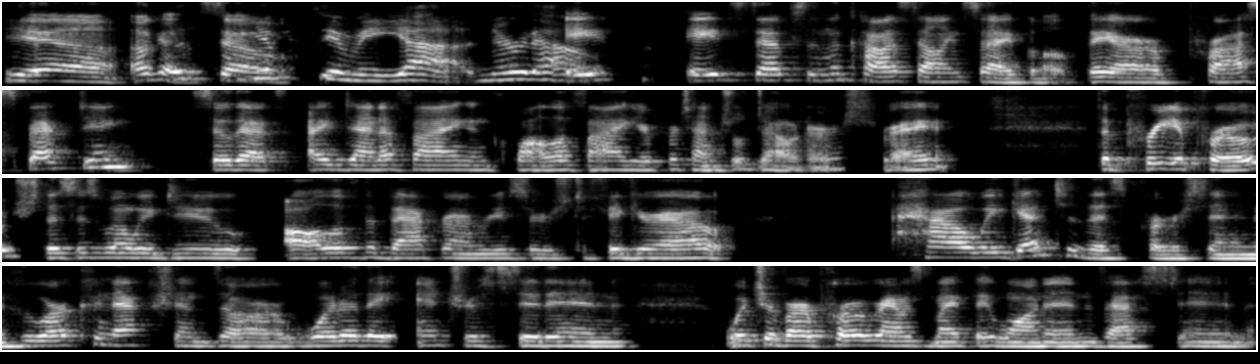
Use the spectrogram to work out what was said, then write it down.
yeah. Okay. Let's so give it to me. Yeah, nerd out. Eight, eight steps in the cause selling cycle. They are prospecting. So that's identifying and qualifying your potential donors, right? The pre approach. This is when we do all of the background research to figure out how we get to this person, who our connections are, what are they interested in, which of our programs might they want to invest in,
